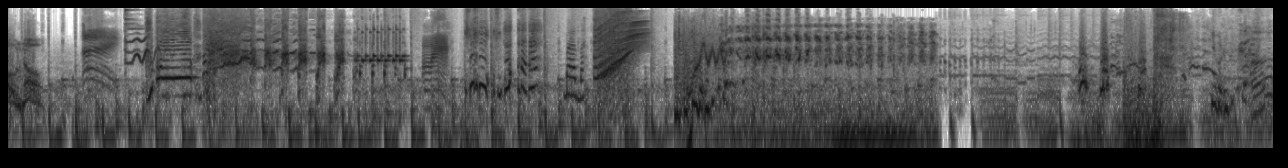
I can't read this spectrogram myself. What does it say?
oh no! Hey! Oh! Bye-bye. 有人啊！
